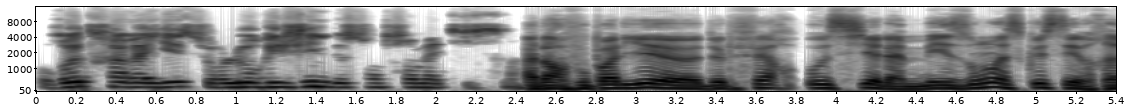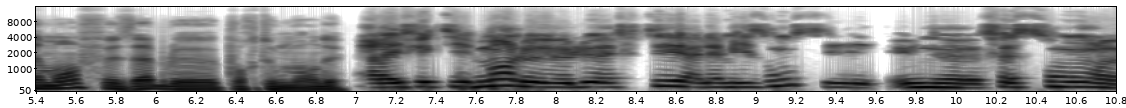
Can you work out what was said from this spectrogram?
retravailler sur l'origine de son traumatisme. Alors, vous parliez euh, de le faire aussi à la maison. Est-ce que c'est vraiment faisable pour tout le monde? Alors, effectivement, l'EFT à la maison, c'est une façon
